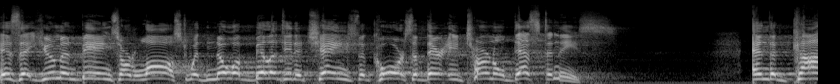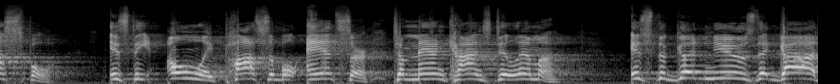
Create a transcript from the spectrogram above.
is that human beings are lost with no ability to change the course of their eternal destinies. And the gospel is the only possible answer to mankind's dilemma. It's the good news that God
